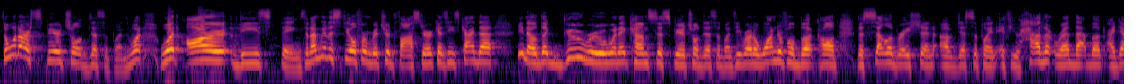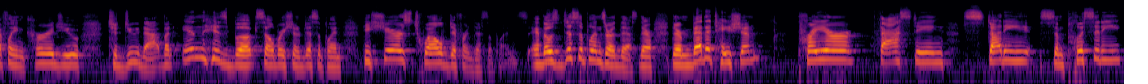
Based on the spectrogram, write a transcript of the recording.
So, what are spiritual disciplines? What, what are these things? And I'm going to steal from Richard Foster because he's kind of, you know, the guru when it comes to spiritual disciplines. He wrote a wonderful book called The Celebration of Discipline. If you haven't read that book, I definitely encourage you to do that. But in his book, Celebration of Discipline, he shares 12 different disciplines. And those disciplines are this they're, they're meditation, prayer, fasting, study, simplicity,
